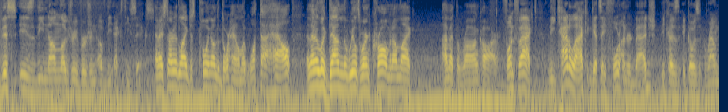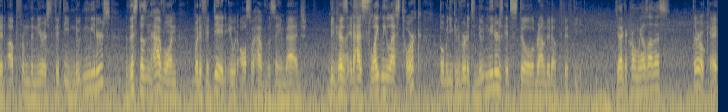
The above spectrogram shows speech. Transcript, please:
this is the non-luxury version of the XT6. And I started like just pulling on the door handle. I'm like, what the hell? And then I looked down and the wheels weren't chrome. And I'm like, I'm at the wrong car. Fun fact, the Cadillac gets a 400 badge because it goes rounded up from the nearest 50 Newton meters. This doesn't have one, but if it did, it would also have the same badge because it has slightly less torque, but when you convert it to Newton meters, it's still rounded up 50. Do you like the chrome wheels on this? They're okay.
